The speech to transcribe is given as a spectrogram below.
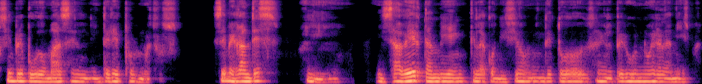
siempre pudo más el interés por nuestros semejantes y, saber también que la condición de todos en el Perú no era la misma.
